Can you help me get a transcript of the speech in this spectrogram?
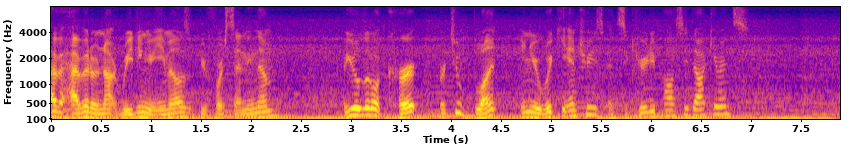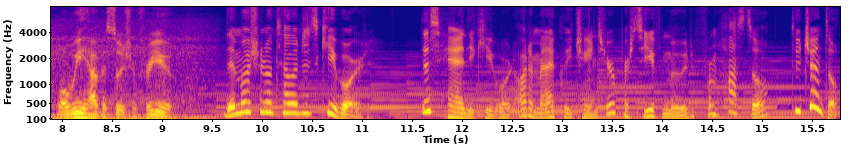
Have a habit of not reading your emails before sending them? Are you a little curt or too blunt in your wiki entries and security policy documents? Well, we have a solution for you. The Emotional Intelligence Keyboard. This handy keyboard automatically changes your perceived mood from hostile to gentle.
